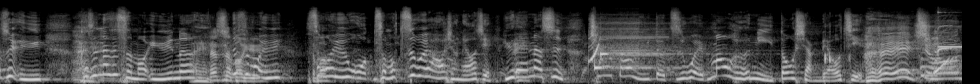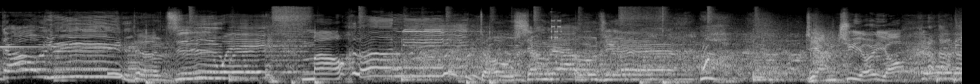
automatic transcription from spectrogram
个是鱼，可是那是什么鱼呢？那是什么鱼什么鱼？我什么滋味？好想了解。原来那是秋刀鱼的滋味，猫和你都想了解。哎，秋刀鱼的滋味，猫和你都想了解。两句而已哦。初恋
